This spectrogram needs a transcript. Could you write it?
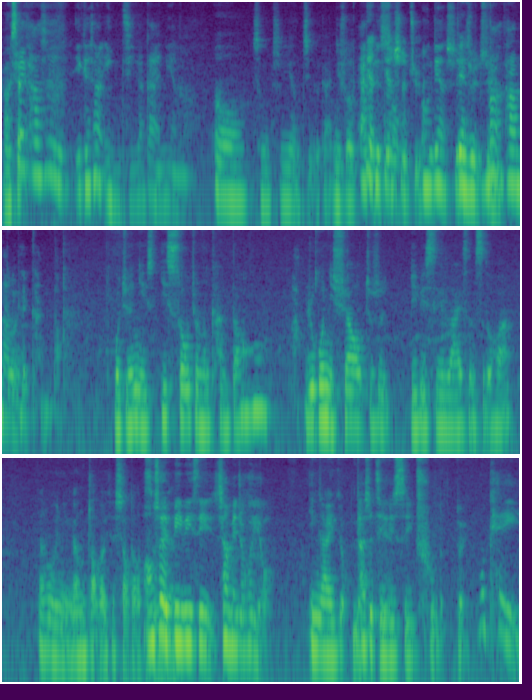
然后下所以它是一个像影集的概念吗？嗯，什么是影集的感觉？你说，电电视剧嗯，电视电视剧那它哪里可以看到？我觉得你一搜就能看到。哦，如果你需要就是 BBC license 的话，但是我觉得你应该能找到一些小道资源。哦，所以 BBC 上面就会有。应该有，它是了解 BBC 出的，对。OK，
